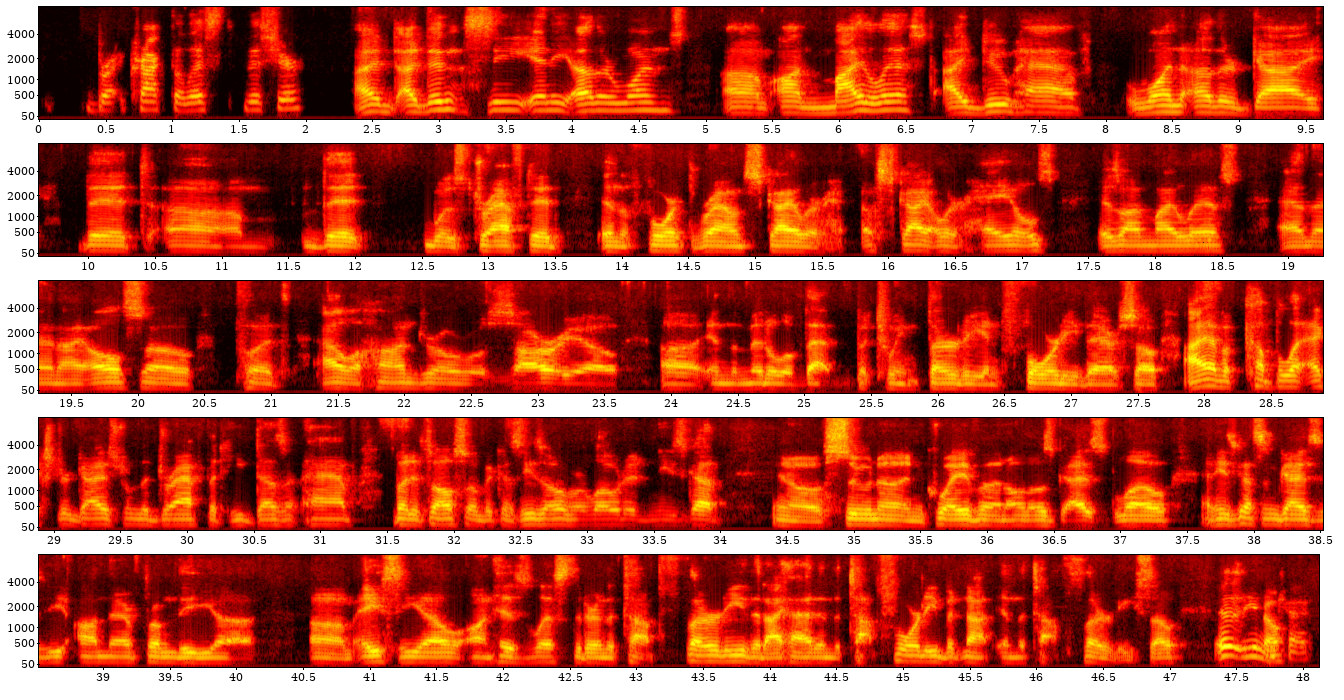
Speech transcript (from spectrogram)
crack the list this year? I I didn't see any other ones um, on my list. I do have one other guy that um, that was drafted in the fourth round. Skylar uh, Skylar Hales is on my list, and then I also put Alejandro Rosario uh, in the middle of that between 30 and 40 there. So I have a couple of extra guys from the draft that he doesn't have, but it's also because he's overloaded and he's got, you know, Suna and Cueva and all those guys low. And he's got some guys that he, on there from the uh, um, ACL on his list that are in the top 30 that I had in the top 40, but not in the top 30. So, uh, you know, Okay,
